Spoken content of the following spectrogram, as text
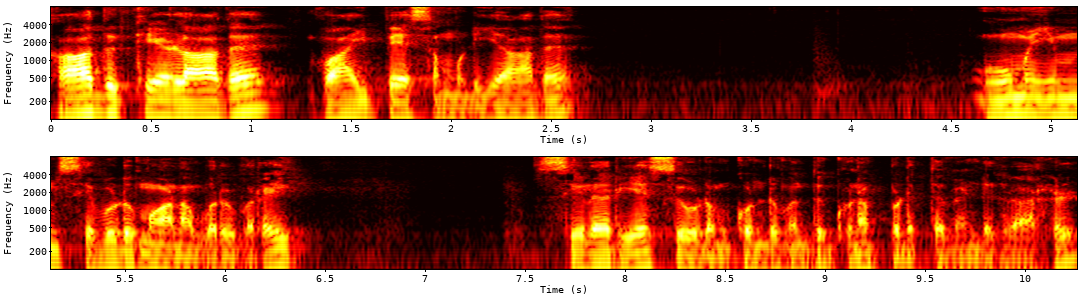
காது கேளாத வாய் பேச முடியாத ஊமையும் செவிடுமான ஒருவரை சிலர் இயேசுவிடம் கொண்டு வந்து குணப்படுத்த வேண்டுகிறார்கள்.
